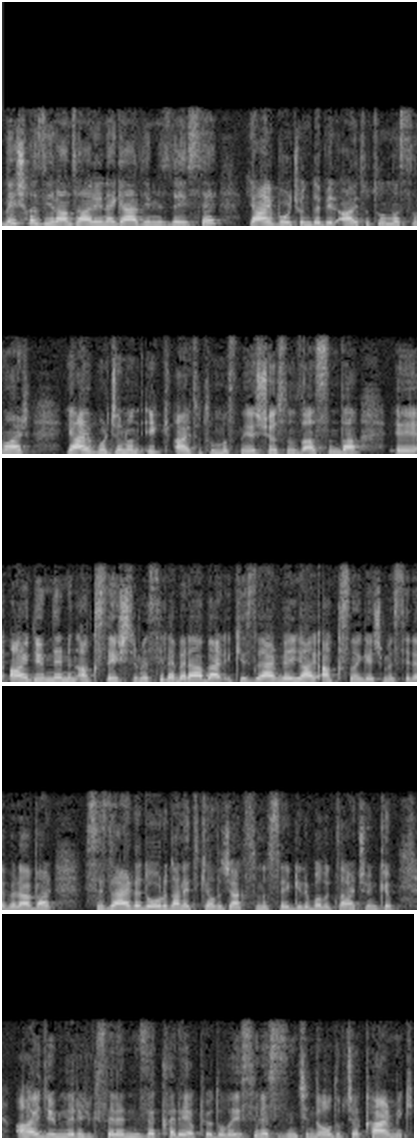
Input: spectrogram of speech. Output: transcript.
5 Haziran tarihine geldiğimizde ise Yay burcunda bir ay tutulması var. Yay burcunun ilk ay tutulmasını yaşıyorsunuz. Aslında e, ay düğümlerinin aks değiştirmesiyle beraber ikizler ve yay aksına geçmesiyle beraber sizler de doğrudan etki alacaksınız sevgili balıklar. Çünkü ay düğümleri yükseleninize kare yapıyor. Dolayısıyla sizin için de oldukça karmik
